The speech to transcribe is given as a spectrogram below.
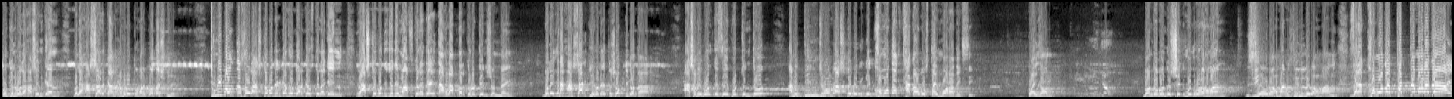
উকিল বলে, হাসেন কেন? বলে, হাসার কারণ হলো তোমার কথা শুনে। তুমি বলতেছো রাষ্ট্রপতির কাছে দরখাস্ত লেখেন রাষ্ট্রপতি যদি মাফ করে দেয়, তাহলে আপনার কোনো টেনশন নাই। বলে, এখানে হাসার কি হলো? এত সত্যি কথা। আসামি বলতেছে, এ পর্যন্ত আমি তিনজন রাষ্ট্রপতিকে ক্ষমতার থাকা অবস্থায় মরা দেখছি। কয়জন? বঙ্গবন্ধু শেখ মুজিবুর রহমান, জিয়াউর রহমান, জিল্লুর রহমান, যারা ক্ষমতার থাকতে মারা যায়,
